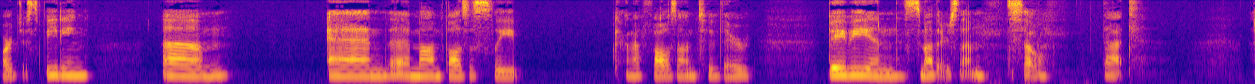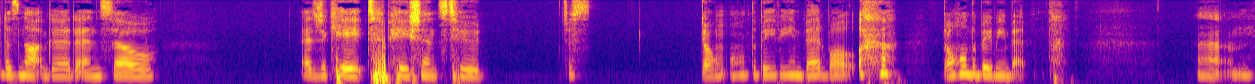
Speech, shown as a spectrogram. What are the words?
or just feeding. Um, and the mom falls asleep, kind of falls onto their baby and smothers them. So that that is not good and so educate patients to just don't hold the baby in bed while don't hold the baby in bed. Um,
